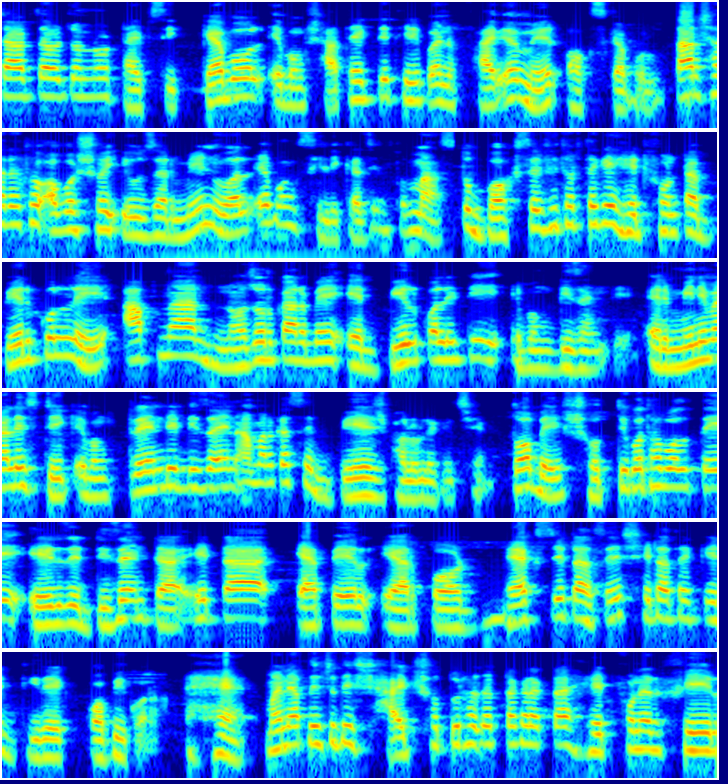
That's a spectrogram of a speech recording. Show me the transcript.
চার্জ দেওয়ার জন্য টাইপ সি কেবল এবং সাথে একটি থ্রি পয়েন্ট ফাইভ এম এর অক্স কেবল। তার সাথে তো অবশ্যই ইউজার ম্যানুয়াল এবং সিলিকা জিন্ত তো মাস্ট তো বক্সের ভিতর থেকে হেডফোনটা বের করলেই আপনার নজর কাড়বে এর বিল কোয়ালিটি এবং ডিজাইন দিয়ে। এর মিনিমালিস্টিক এবং ট্রেন্ডি ডিজাইন আমার কাছে বেশ ভালো লেগেছে। তবে সত্যি কথা বলতে এর যে ডিজাইনটা এটা অ্যাপেল এয়ারপড ম্যাক্স যেটা আছে, সেটা থেকে ডিরেক্ট কপি করা। হ্যাঁ মানে আপনি যদি ষাট, সত্তর হাজার টাকার একটা হেডফোনের ফিল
